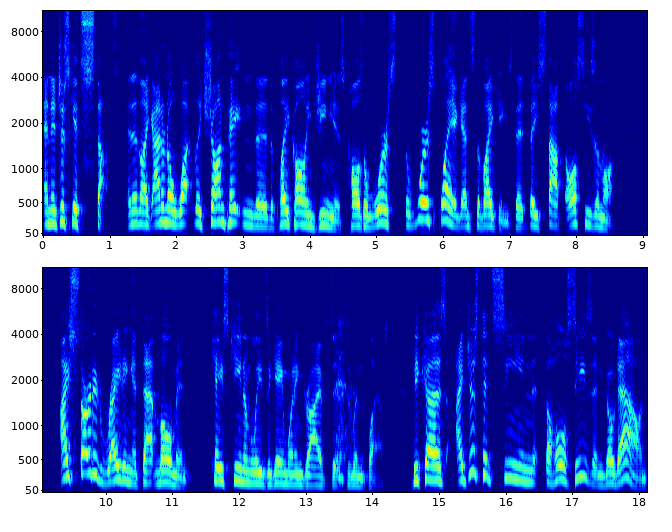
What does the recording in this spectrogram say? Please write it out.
And it just gets stuffed. And then like, I don't know what, like Sean Payton, the, the play calling genius, calls the worst, the worst play against the Vikings that they stopped all season long. I started writing at that moment, Case Keenum leads a game winning drive to, to win the playoffs because I just had seen the whole season go down.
